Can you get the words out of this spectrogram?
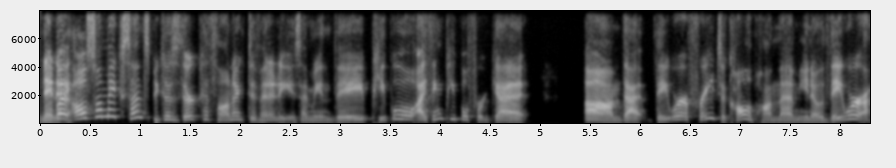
nay. But also makes sense because they're chthonic divinities. I mean, they people I think people forget um that they were afraid to call upon them. You know, they were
